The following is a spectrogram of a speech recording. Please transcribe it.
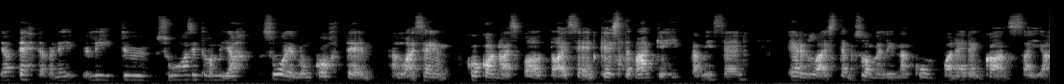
Ja tehtäväni liittyy suositun ja suojelun kohteen tällaiseen kokonaisvaltaiseen kestävään kehittämiseen erilaisten Suomenlinnan kumppaneiden kanssa ja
